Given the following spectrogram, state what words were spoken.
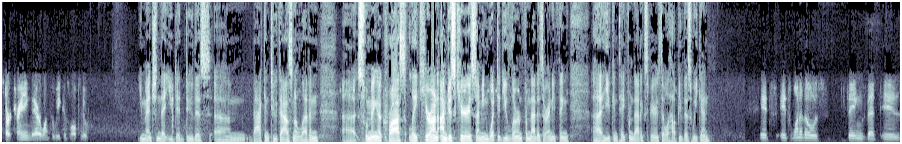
start training there once a week as well too. You mentioned that you did do this um, back in 2011, uh, swimming across Lake Huron. I'm just curious. I mean, what did you learn from that? Is there anything uh, you can take from that experience that will help you this weekend? It's it's one of those things that is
